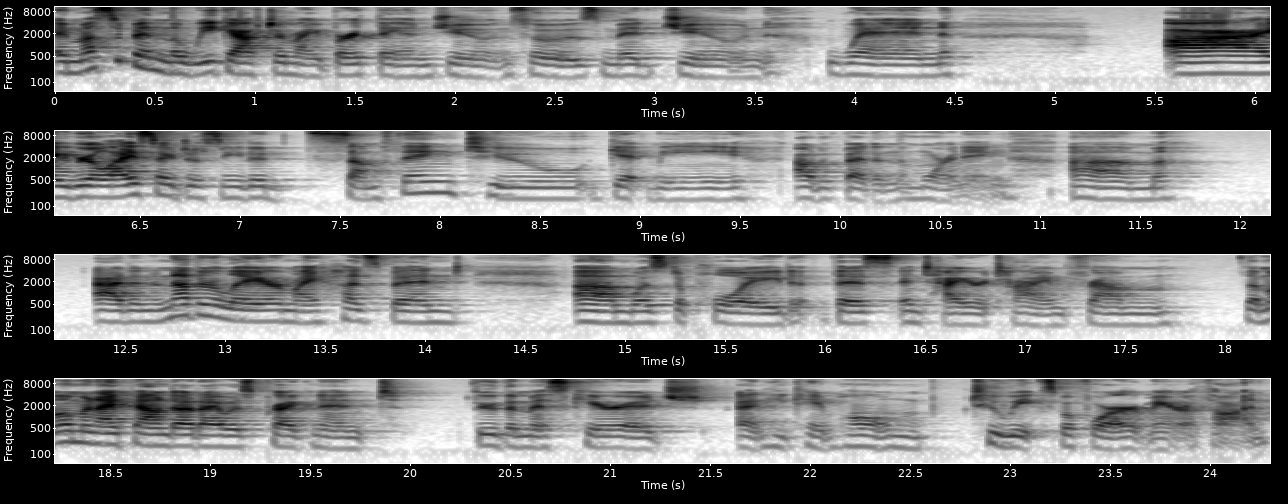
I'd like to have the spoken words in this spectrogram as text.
it must have been the week after my birthday in June. So, it was mid June when I realized I just needed something to get me out of bed in the morning. Um, add in another layer, my husband um, was deployed this entire time from the moment I found out I was pregnant through the miscarriage, and he came home two weeks before our marathon.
